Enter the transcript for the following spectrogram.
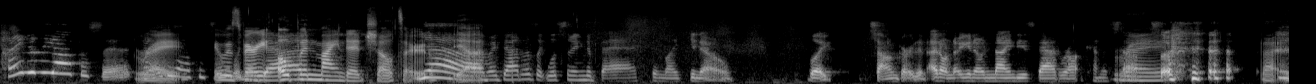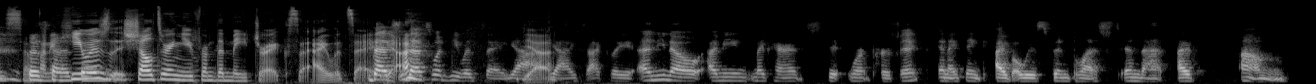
kind of the opposite. Right. The opposite. It was very open-minded, sheltered. Yeah, yeah. My dad was like listening to Beck and like you know, like Soundgarden. I don't know, you know, '90s dad rock kind of stuff. Right. So. That is so funny. He was sheltering you from the Matrix, I would say. That's yeah. that's what he would say. Yeah, yeah, yeah, exactly. And you know, I mean, my parents did, weren't perfect, and I think I've always been blessed in that I've, um,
